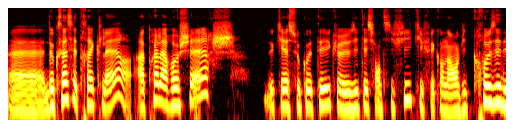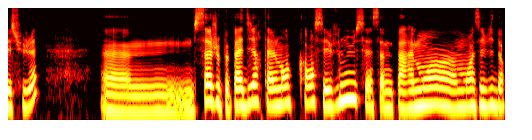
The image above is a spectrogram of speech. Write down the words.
Euh, donc, ça, c'est très clair. Après, la recherche, qui a ce côté curiosité scientifique qui fait qu'on a envie de creuser des sujets ça, je peux pas dire tellement quand c'est venu, ça, ça, me paraît moins, moins évident.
